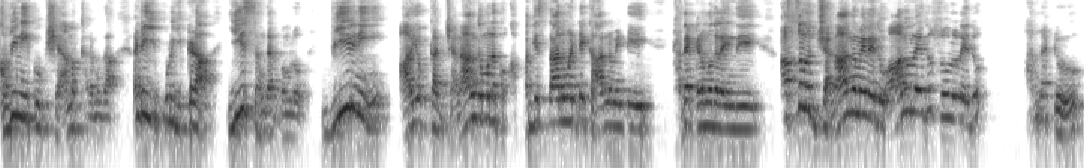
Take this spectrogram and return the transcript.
అవి నీకు క్షేమకరముగా. అంటే ఇప్పుడు ఇక్కడ ఈ సందర్భంలో వీరిని ఆ యొక్క జనాంగమునకు అప్పగిస్తాను అంటే కారణం ఏంటి? కథ ఎక్కడ మొదలైంది? అస్సలు జనాంగమే లేదు ఆలు లేదు సూలు లేదు అన్నట్టు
